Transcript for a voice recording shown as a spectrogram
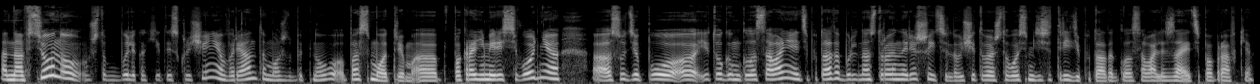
на все, но чтобы были какие-то исключения, варианты, может быть, ну, посмотрим. По крайней мере, сегодня, судя по итогам голосования, депутаты были настроены решительно, учитывая, что 83 депутата депутаты голосовали за эти поправки.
